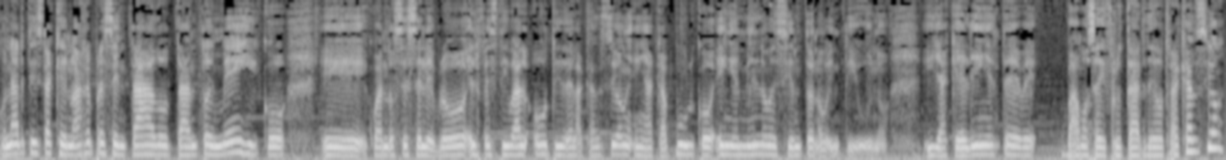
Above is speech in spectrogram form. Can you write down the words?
una artista que nos ha representado tanto en México, eh, cuando se celebró el Festival OTI de la canción en Acapulco en el 1991. Y Jacqueline Esteve, vamos a disfrutar de otra canción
